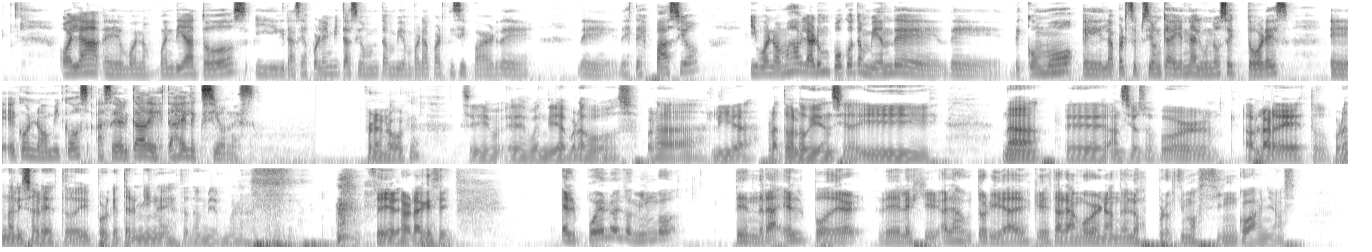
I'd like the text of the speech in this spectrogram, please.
Hola, eh, bueno, buen día a todos y gracias por la invitación también para participar de, este espacio. Y bueno, vamos a hablar un poco también de, cómo eh, la percepción que hay en algunos sectores eh, económicos acerca de estas elecciones. Fernando Boque. Sí, eh, buen día para vos, para Lida, para toda la audiencia y nada, eh, ansioso por hablar de esto, por analizar esto y por que termine esto también, ¿verdad? sí, la verdad que sí. El pueblo el domingo tendrá el poder de elegir a las autoridades que estarán gobernando en los próximos cinco años.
